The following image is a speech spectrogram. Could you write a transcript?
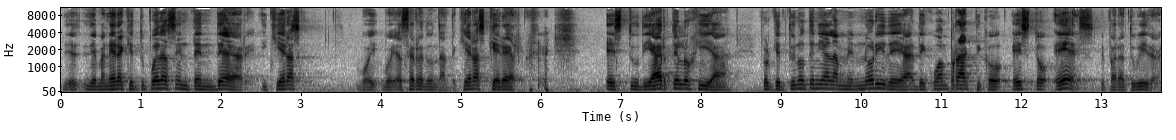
De, manera que tú puedas entender y quieras, voy, voy a ser redundante, quieras querer estudiar teología porque tú no tenías la menor idea de cuán práctico esto es para tu vida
